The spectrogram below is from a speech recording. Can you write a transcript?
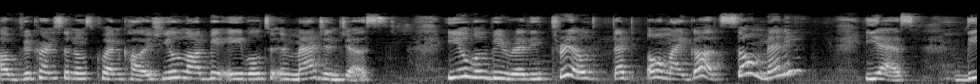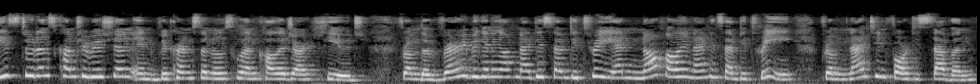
of Noon School College. You'll not be able to imagine just. You will be really thrilled that, oh my god, so many? Yes, these students' contribution in Viqarunnisa Noon School and College are huge. From the very beginning of 1973 and not only 1973, from 1947,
